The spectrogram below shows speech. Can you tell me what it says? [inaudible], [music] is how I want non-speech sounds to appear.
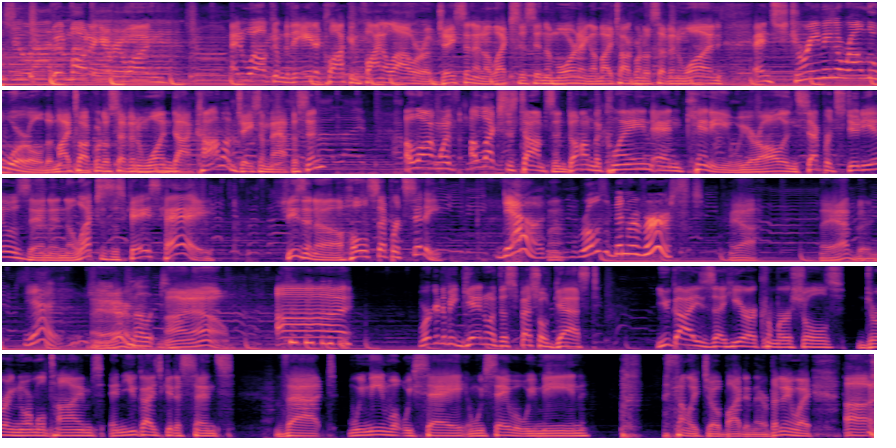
Good morning, everyone. And welcome to the 8 o'clock and final hour of Jason and Alexis in the morning on My Talk 1071 and streaming around the world at MyTalk1071.com. I'm Jason Matheson. Along with Alexis Thompson, Don McLean, and Kenny. We are all in separate studios, and in Alexis's case, hey, she's in a whole separate city. Yeah, the roles have been reversed. Yeah, they have been. Yeah, show Yeah. your remote. I know. Uh, [laughs] we're going to begin with a special guest. You guys uh, hear our commercials during normal times, and you guys get a sense that we mean what we say and we say what we mean. [laughs] I sound like Joe Biden there, but anyway. Uh,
